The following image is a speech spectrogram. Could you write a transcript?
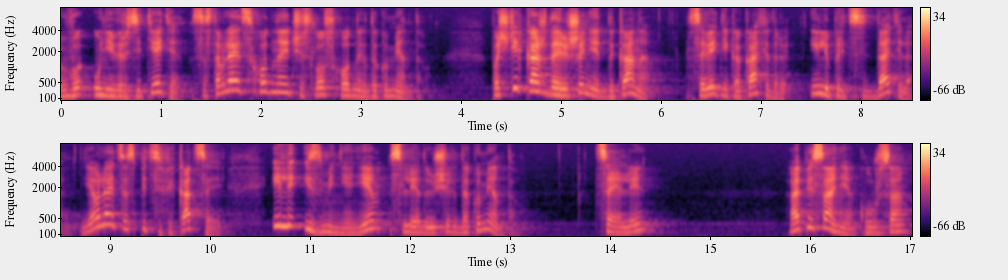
в университете составляет сходное число сходных документов. Почти каждое решение декана, советника кафедры или председателя является спецификацией или изменением следующих документов. Цели, описание курса,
